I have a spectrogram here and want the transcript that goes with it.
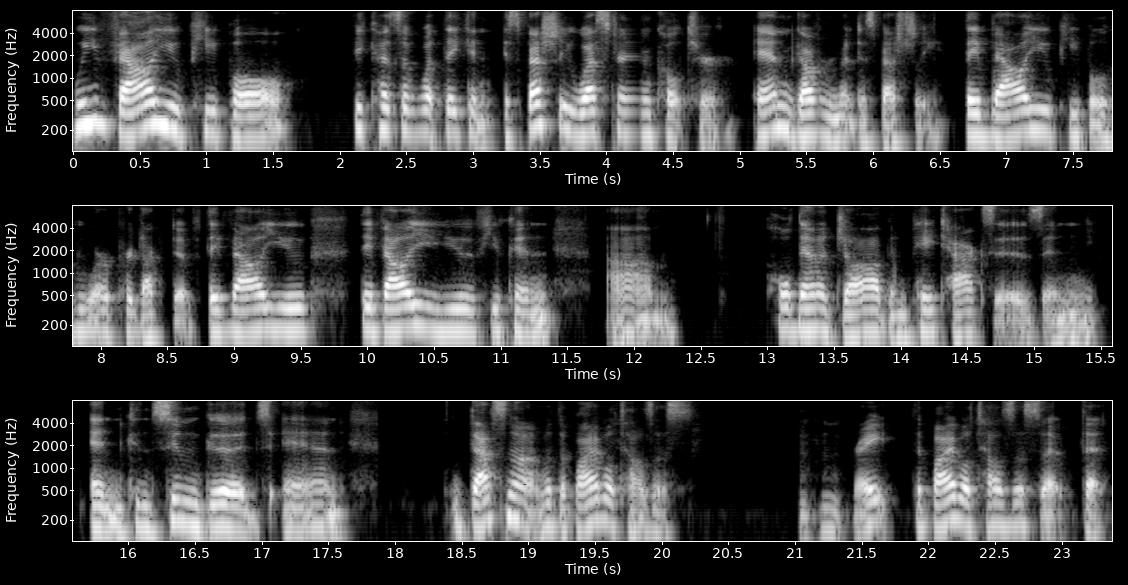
We value people because of what they can especially western culture and government especially they value people who are productive they value they value you if you can um, hold down a job and pay taxes and and consume goods and that's not what the bible tells us mm-hmm. right the bible tells us that that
